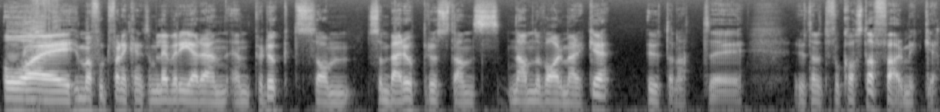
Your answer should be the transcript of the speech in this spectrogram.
och eh, hur man fortfarande kan liksom leverera en, en, produkt som, som bär upp Rustans namn och varumärke utan att, eh, utan att det får kosta för mycket.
